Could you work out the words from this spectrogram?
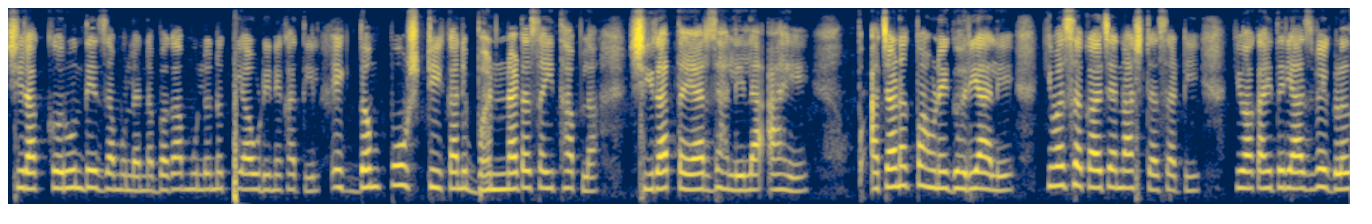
शिरा करून देत जा मुलांना. बघा मुलं नक्की आवडीने खातील. एकदम पौष्टिक आणि भन्नाट असा इथं आपला शिरा तयार झालेला आहे. अचानक पाहुणे घरी आले किंवा सकाळच्या नाश्त्यासाठी किंवा काहीतरी आज वेगळं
